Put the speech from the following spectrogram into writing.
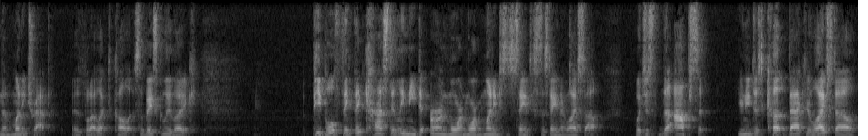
the money trap is what I like to call it. So basically like people think they constantly need to earn more and more money to sustain to sustain their lifestyle, which is the opposite. You need to cut back your lifestyle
